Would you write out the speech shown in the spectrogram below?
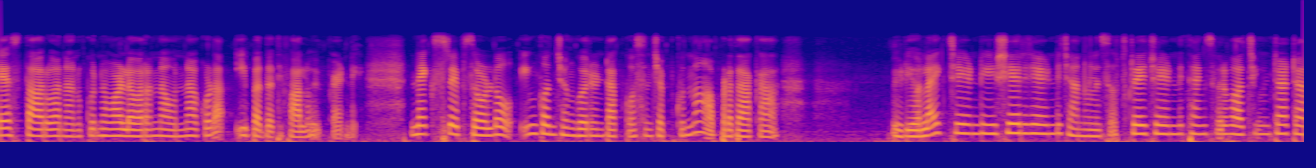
చేస్తారు అని అనుకున్న వాళ్ళు ఎవరన్నా ఉన్నా కూడా ఈ పద్ధతి ఫాలో అయిపోయండి నెక్స్ట్ ఎపిసోడ్లో ఇంకొంచెం గోరింటాకు కోసం చెప్పుకుందాం. అప్పటిదాకా వీడియో లైక్ చేయండి షేర్ చేయండి ఛానల్ని సబ్స్క్రైబ్ చేయండి. థ్యాంక్స్ ఫర్ వాచింగ్ టాటా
